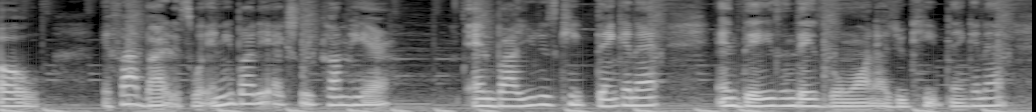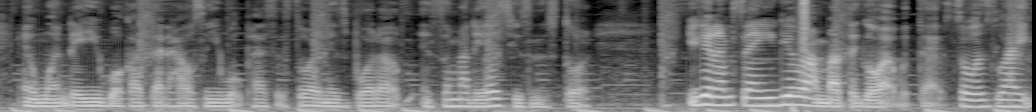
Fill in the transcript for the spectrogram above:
oh, if I buy this, will anybody actually come here and buy? You just keep thinking that, and days and days go on as you keep thinking that, and one day you walk out that house and you walk past the store and it's bought up and somebody else using the store. You get what I'm saying? You get where I'm about to go at with that. So it's like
